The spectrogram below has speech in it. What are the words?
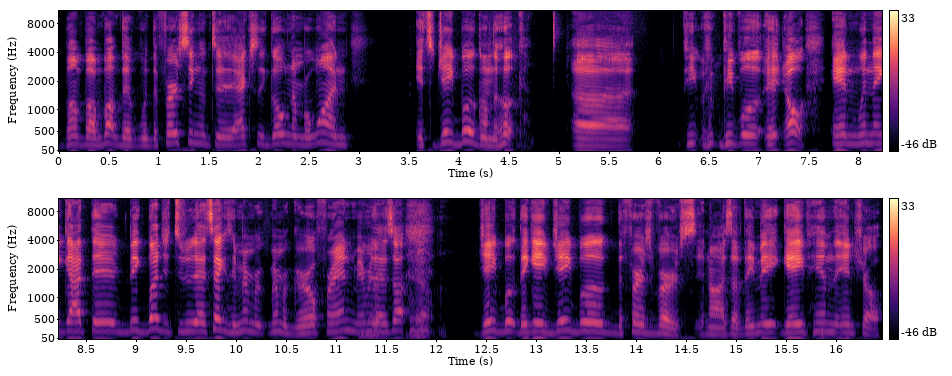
"Bump Bump Bump," the, with the first single to actually go number one, it's J Boog on the hook. Uh, pe- people, oh, and when they got their big budget to do that second, remember, remember, girlfriend, remember that song? yeah. J Boog, they gave J Boog the first verse and all that stuff. They made, gave him the intro.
